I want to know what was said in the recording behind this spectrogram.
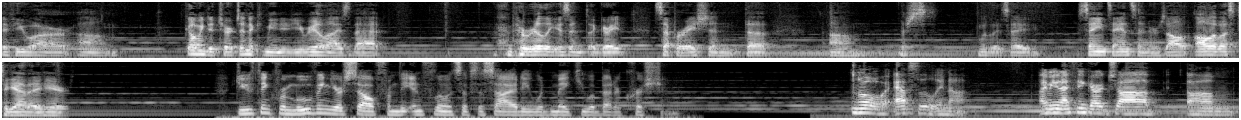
if you are um, going to church in a community, you realize that there really isn't a great separation. The um, there's what do they say, saints and sinners, all all of us together here. Do you think removing yourself from the influence of society would make you a better Christian? Oh, absolutely not. I mean, I think our job, um,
